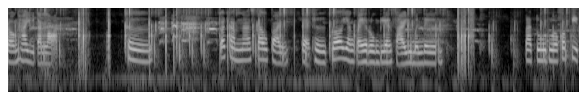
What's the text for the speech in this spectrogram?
ร้องไห้อยู่ตลอด เธอ ก็ทำหน้าเศร้าไป แต่เธอก็ยังไปโรงเรียนสายอยู่เหมือนเดิม ประตูรั้วก็ปิด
